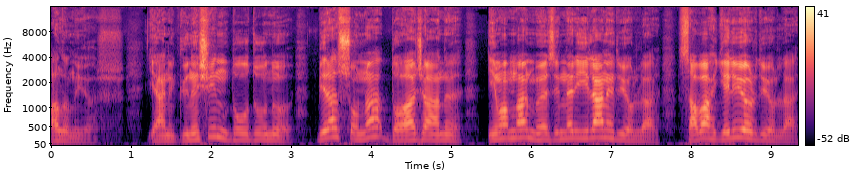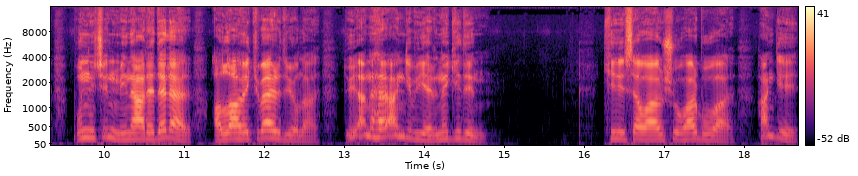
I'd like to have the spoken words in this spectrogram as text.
alınıyor yani güneşin doğduğunu, biraz sonra doğacağını imamlar, müezzinler ilan ediyorlar. Sabah geliyor diyorlar. Bunun için minaredeler. Allahu Ekber diyorlar. Dünyanın herhangi bir yerine gidin. Kilise var, şu var, bu var. Hangi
